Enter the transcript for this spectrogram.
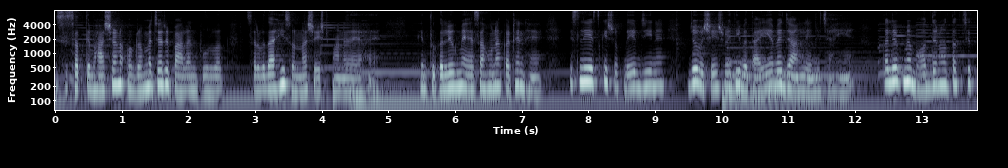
इसे सत्य भाषण और ब्रह्मचर्य पालन पूर्वक सर्वदा ही सुनना श्रेष्ठ माना गया है। किंतु कलयुग में ऐसा होना कठिन है। इसलिए इसकी सुखदेव जी ने जो विशेष विधि बताई है, वह जान लेनी चाहिए। कलयुग में बहुत दिनों तक चित्त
